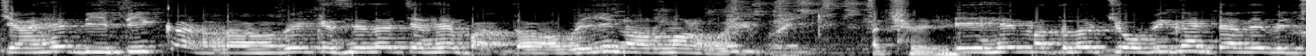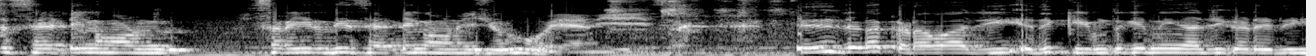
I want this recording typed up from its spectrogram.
ਚਾਹੇ ਬੀਪੀ ਘਟਦਾ ਹੋਵੇ ਕਿਸੇ ਦਾ ਚਾਹੇ ਵੱਧਦਾ ਹੋਵੇ ਜੀ ਨਾਰਮਲ ਹੋ ਜੂਗਾ ਜੀ ਅੱਛਾ ਜੀ। ਇਹ ਮਤਲਬ 24 ਘੰਟਿਆਂ ਦੇ ਵਿੱਚ ਸੈਟਿੰਗ ਹੋਣ ਸਰੀਰ ਦੀ ਸੈਟਿੰਗ ਹੋਣੀ ਸ਼ੁਰੂ ਹੋ ਜਾਂਦੀ ਹੈ ਜੀ। ਇਹ ਜਿਹੜਾ ਕੜਾ ਵਾ ਜੀ ਇਹਦੀ ਕੀਮਤ ਕਿੰਨੀ ਆ ਜੀ ਕੜੇ ਦੀ?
